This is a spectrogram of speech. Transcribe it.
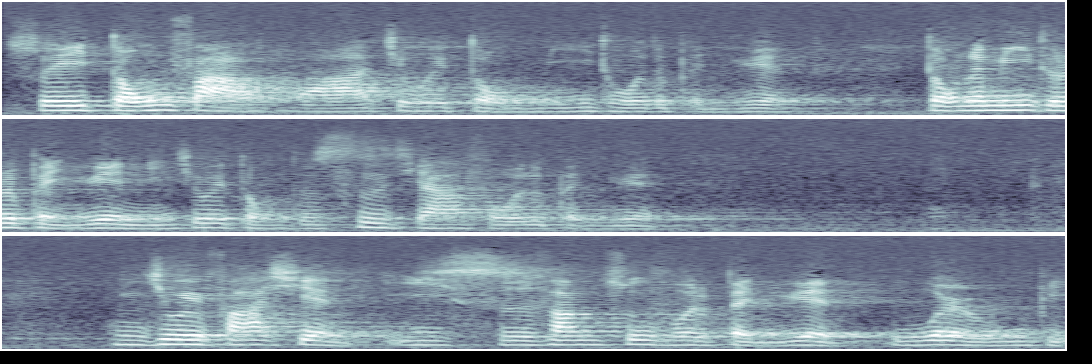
所以懂法华就会懂弥陀的本愿，懂了弥陀的本愿，你就会懂得释迦佛的本愿，你就会发现以十方诸佛的本愿无二无别。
